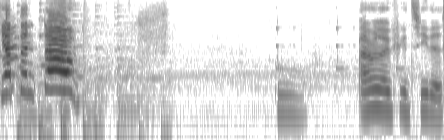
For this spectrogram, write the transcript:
Get them down! Ooh. I don't know if you can see this.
